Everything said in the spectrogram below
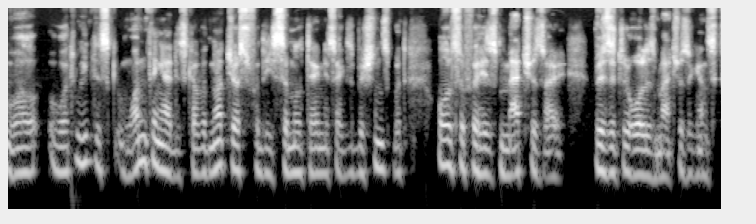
Well, what we dis- one thing I discovered, not just for these simultaneous exhibitions, but also for his matches. I visited all his matches against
